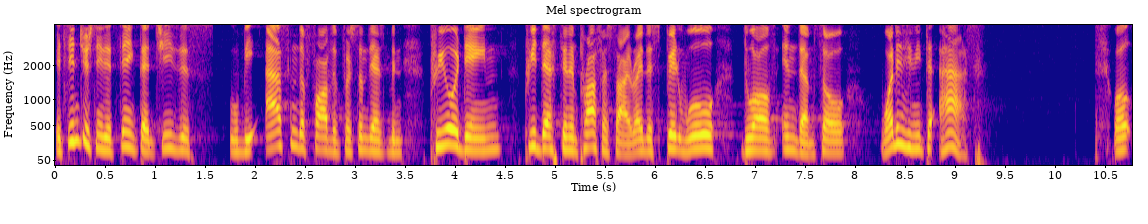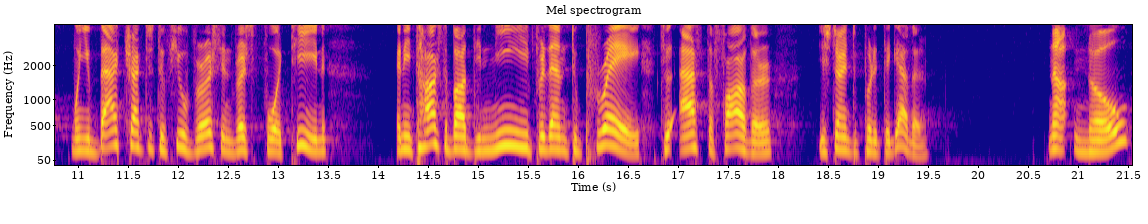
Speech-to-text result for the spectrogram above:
It's interesting to think that Jesus will be asking the Father for something that's been preordained, predestined, and prophesied, right? The Spirit will dwell in them. So, what does he need to ask? Well, when you backtrack just a few verses in verse 14, and he talks about the need for them to pray, to ask the Father, you're starting to put it together. Now, no,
